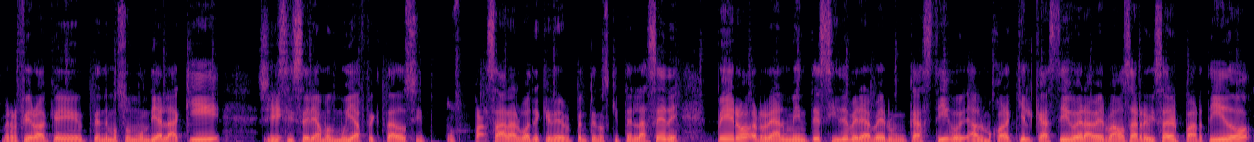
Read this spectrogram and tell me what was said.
Me refiero a que tenemos un mundial aquí Sí. y sí seríamos muy afectados si pues, pasara algo de que de repente nos quiten la sede. Pero realmente sí debería haber un castigo. A lo mejor aquí el castigo era, a ver, vamos a revisar el partido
